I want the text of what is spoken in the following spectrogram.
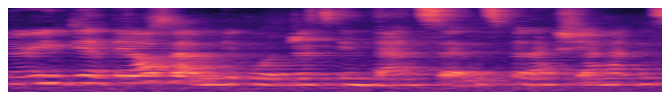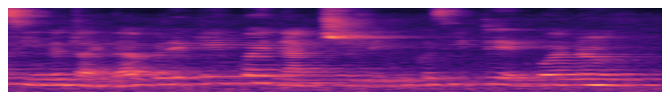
no, they are family portraits in that sense, but actually I hadn't seen it like that. But it came quite naturally because he did one of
